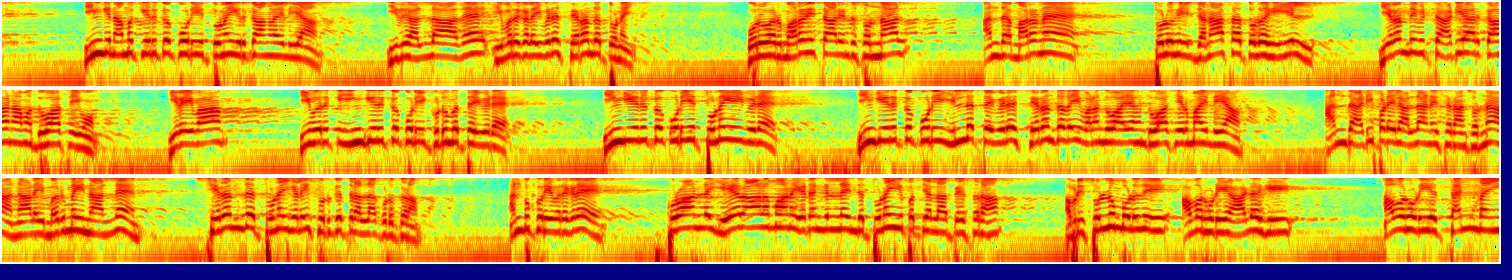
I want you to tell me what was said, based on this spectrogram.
இங்கு நமக்கு இருக்கக்கூடிய துணை இருக்காங்களா இல்லையா? இது அல்லாத இவர்களை விட சிறந்த துணை. ஒருவர் மரணித்தார் என்று சொன்னால் அந்த மரண தொழுகையில் ஜனாசா தொழுகையில் இறந்துவிட்ட அடியாருக்காக நாம் துவா செய்வோம். இறைவா இவருக்கு இங்கு இருக்கக்கூடிய குடும்பத்தை விட இங்கு இருக்கக்கூடிய துணையை விட இங்கு இருக்கக்கூடிய இல்லத்தை விட சிறந்ததை வழங்குவாயாக துவா செய்யறமா இல்லையா? அந்த அடிப்படையில் அல்லாஹ் நேசரான் சொன்னா நாளை மறுமை நாளில் சிறந்த துணைகளை சொர்க்கத்தில் அல்லாஹ் கொடுக்குறான். அன்புக்குரியவர்களே குரான்ல ஏராளமான இடங்கள்ல இந்த துணையை பத்தி அல்லாஹ் பேசுறான். அப்படி சொல்லும் பொழுது அவருடைய அழகு அவருடைய தன்மை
